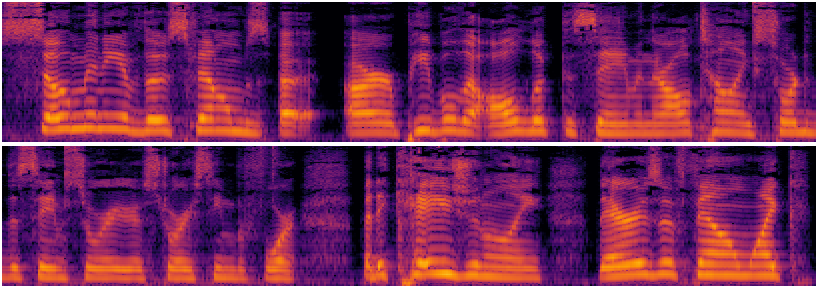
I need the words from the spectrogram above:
So many of those films uh, are people that all look the same and they're all telling sort of the same story or story seen before. But occasionally there is a film like,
